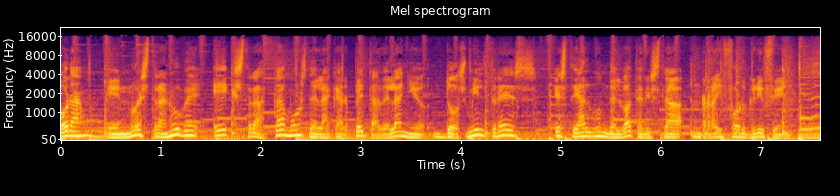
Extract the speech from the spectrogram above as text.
Ahora, en nuestra nube, extractamos de la carpeta del año 2003 este álbum del baterista Rayford Griffin.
